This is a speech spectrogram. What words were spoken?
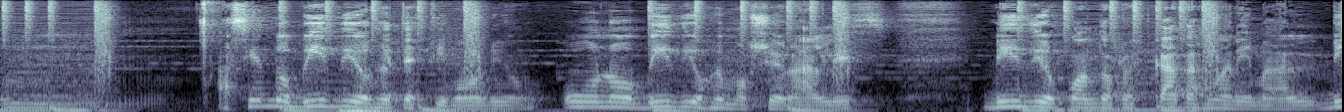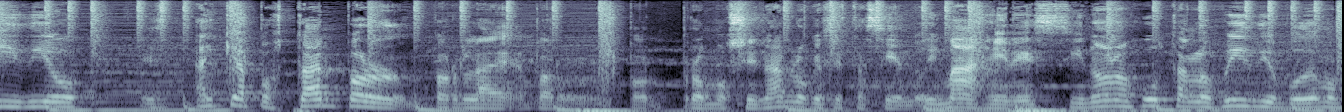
Mm, haciendo vídeos de testimonio, uno, vídeos emocionales, vídeo cuando rescatas un animal, vídeo, hay que apostar por, por, promocionar lo que se está haciendo, imágenes, si no nos gustan los vídeos podemos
